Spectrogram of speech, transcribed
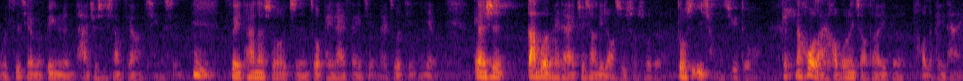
我之前有个病人，他就是像这样的情形，嗯，所以他那时候只能做胚胎筛检来做检验，但是大部分胚胎就像李老师所说的，都是异常的居多。对。那后来好不容易找到一个好的胚胎，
